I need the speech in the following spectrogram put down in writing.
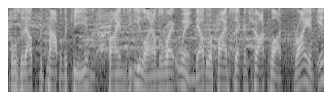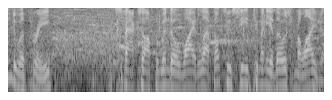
Pulls it out to the top of the key and finds Eli on the right wing. Down to a five second shot clock. Bryant into a three. It smacks off the window wide left. Don't see too many of those from Elijah.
